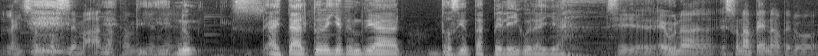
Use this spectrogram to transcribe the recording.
la hizo en dos semanas también. Eh. a esta altura ya tendría 200 películas ya. Sí, es una, es una pena, pero,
